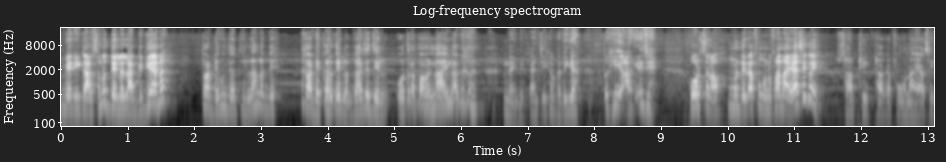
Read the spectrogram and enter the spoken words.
ਮੇਰੀ ਗੱਲ ਸੁਣੋ ਦਿਲ ਲੱਗ ਗਿਆ ਨਾ। ਤੁਹਾਡੇ ਹੁੰਦਿਆਂ ਦਿਲ ਨਾ ਲੱਗੇ ਤੁਹਾਡੇ ਕਰਕੇ ਹੀ ਲੱਗਾ ਜੇ ਦਿਲ ਉਹ ਤਰ੍ਹਾਂ ਭਾਵੇਂ ਨਾ ਹੀ ਲੱਗਦਾ। ਨਹੀਂ ਨਹੀਂ ਭੈਣ ਜੀ ਵਧੀਆ। ਤੁਸੀਂ ਆ ਗਏ ਜੇ। ਹੋਰ ਸੁਣਾਓ ਮੁੰਡੇ ਦਾ ਫੋਨ ਫਾਨ ਆਇਆ ਸੀ ਕੋਈ? ਸਭ ਠੀਕ ਠਾਕ ਹੈ ਫੋਨ ਆਇਆ ਸੀ।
